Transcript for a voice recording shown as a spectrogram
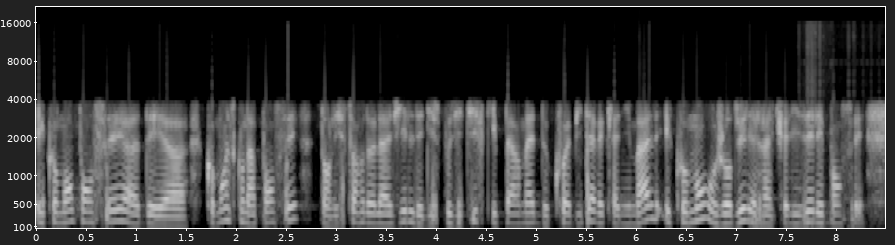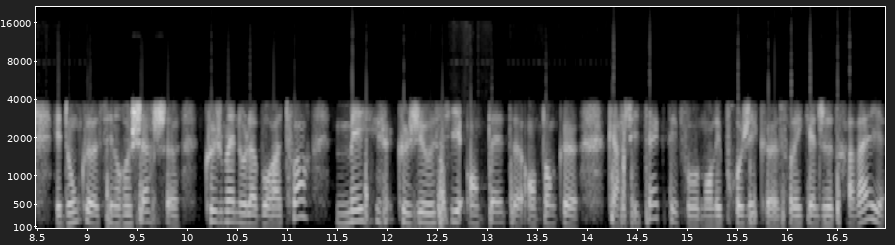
et comment penser euh, des comment est-ce qu'on a pensé dans l'histoire de la ville des dispositifs qui permettent de cohabiter avec l'animal et comment aujourd'hui les réactualiser, les penser. Et donc c'est une recherche que je mène au laboratoire, mais que j'ai aussi en tête en tant qu'architecte et pour, dans les projets que, sur lesquels je travaille.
